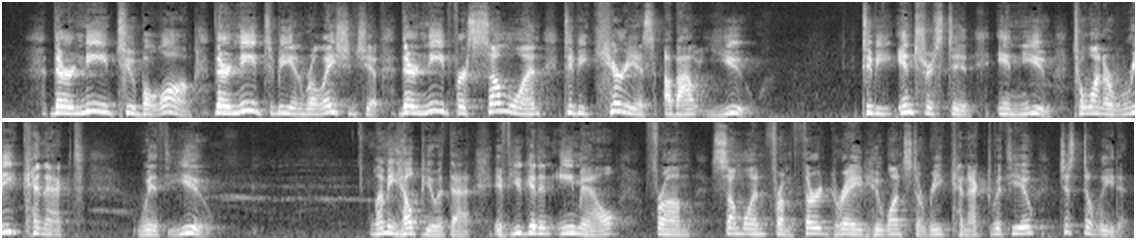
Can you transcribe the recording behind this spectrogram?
their need to belong, their need to be in relationship, their need for someone to be curious about you, to be interested in you, to want to reconnect with you. Let me help you with that. If you get an email from someone from third grade who wants to reconnect with you, just delete it.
